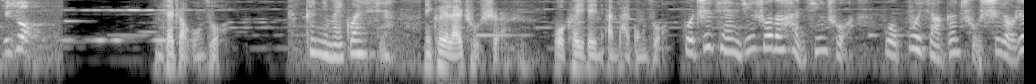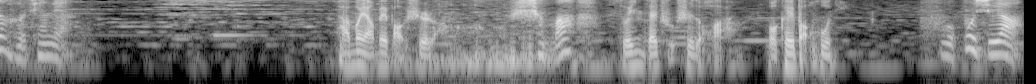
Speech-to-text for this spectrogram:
秦叔，你在找工作？跟你没关系。你可以来处事，我可以给你安排工作。我之前已经说得很清楚，我不想跟处事有任何牵连。韩墨阳被保释了。什么？所以你在处事的话，我可以保护你。我不需要，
